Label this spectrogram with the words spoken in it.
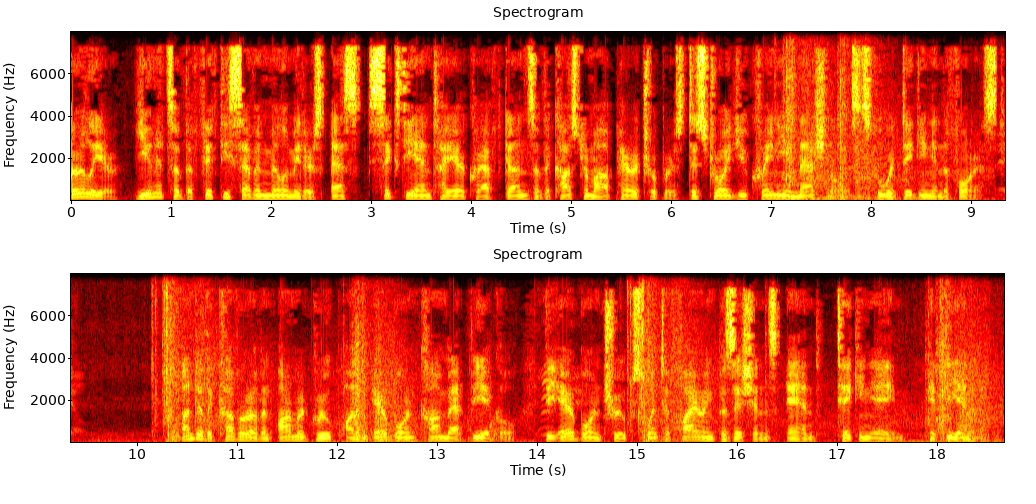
Earlier, units of the 57mm S-60 anti-aircraft guns of the Kostroma paratroopers destroyed Ukrainian nationalists who were digging in the forest. Under the cover of an armored group on an airborne combat vehicle, the airborne troops went to firing positions and, taking aim, hit the enemy.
